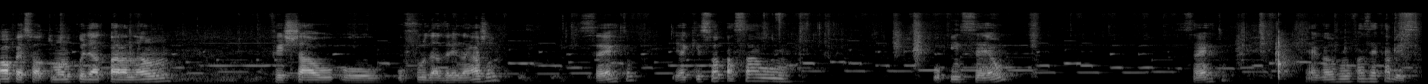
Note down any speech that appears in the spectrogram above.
Ó pessoal, tomando cuidado para não fechar o, o, o furo da drenagem, certo? E aqui só passar o, o pincel, certo? E agora vamos fazer a cabeça.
